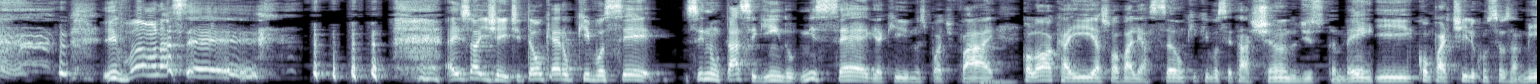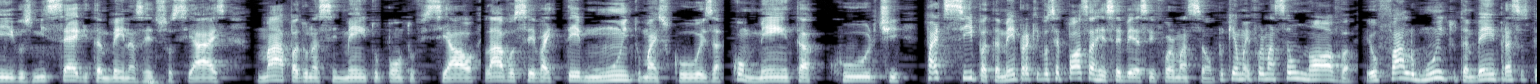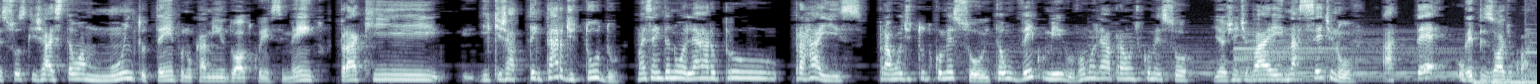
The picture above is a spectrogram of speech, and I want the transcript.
e vamos nascer é isso aí, gente. Então eu quero que você, se não está seguindo, me segue aqui no Spotify, coloca aí a sua avaliação, o que, que você está achando disso também e compartilhe com seus amigos. Me segue também nas redes sociais, mapa do nascimento ponto oficial. Lá você vai ter muito mais coisa. Comenta, curte, participa também para que você possa receber essa informação, porque é uma informação nova. Eu falo muito também para essas pessoas que já estão há muito tempo no caminho do autoconhecimento, para que e que já tentaram de tudo, mas ainda não olharam para a raiz, para onde tudo começou. Então vem comigo, vamos olhar para onde começou e a gente vai nascer de novo até o episódio 4.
